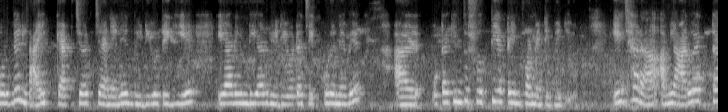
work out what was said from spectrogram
করবে লাইভ ক্যাপচার চ্যানেলের ভিডিওতে গিয়ে এয়ার ইন্ডিয়ার ভিডিওটা চেক করে নেবে। আর ওটা কিন্তু সত্যি একটা ইনফরমেটিভ ভিডিও এছাড়া আমি আরও একটা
